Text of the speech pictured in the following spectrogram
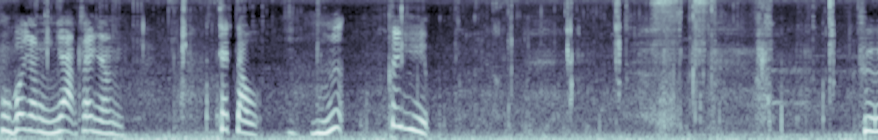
หูบ่ยังยากใช่ยังแค่เต่าหืมก็หีบคือ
